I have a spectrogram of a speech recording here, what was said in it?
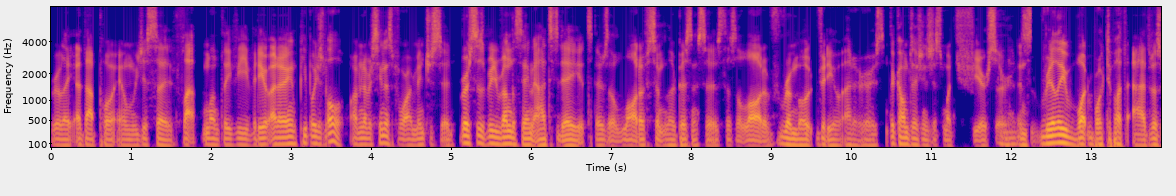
really at that point, and we just said flat monthly fee video editing. People just oh I've never seen this before. I'm interested. Versus we run the same ads today. It's there's a lot of similar businesses. There's a lot of remote video editors. The competition is just much fiercer. And really, what worked about the ads was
